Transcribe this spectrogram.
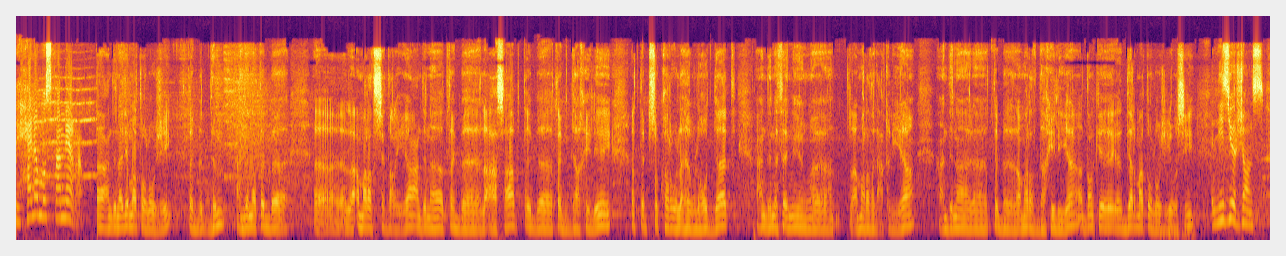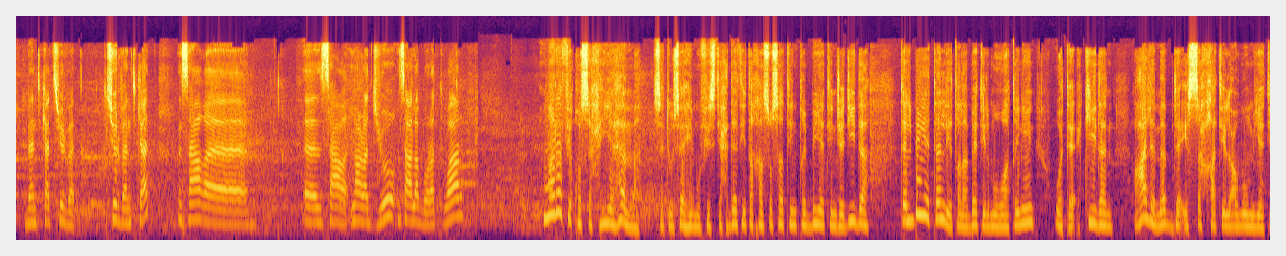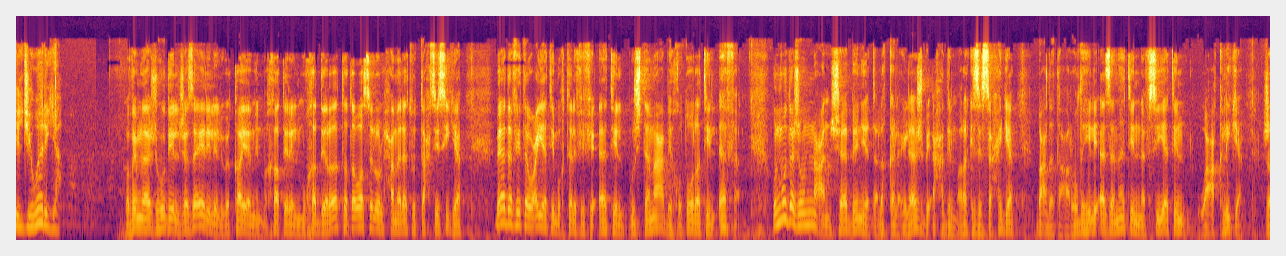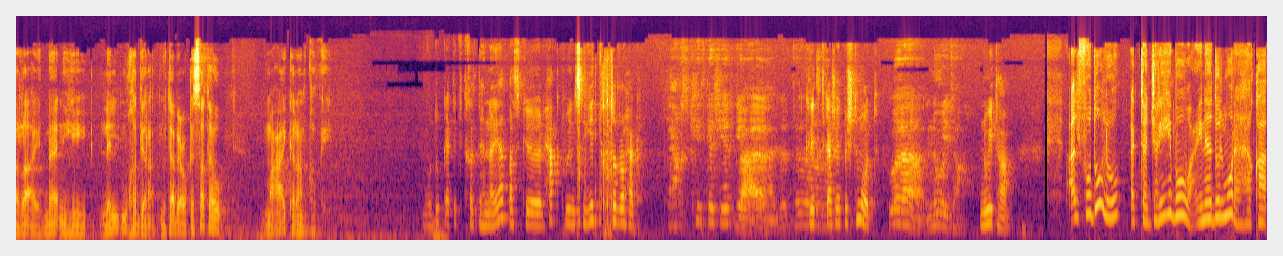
بحالة مستمرة. عندنا l'hématologie طب الدم عندنا طب الأمراض الصدرية. عندنا طب الأعصاب طب طب الداخلي الطب السكر والغدات. عندنا ثاني الأمراض العقلية. عندنا طب الأمراض الداخلية. donc dermatologie aussi. les urgences 24 sur sur 24 نساغ نساغ la radio نساغ laboratoire مرافق صحية هامة ستساهم في استحداث تخصصات طبية جديدة تلبية لطلبات المواطنين وتأكيدا على مبدأ الصحة العمومية الجوارية. وضمن جهود الجزائر للوقاية من مخاطر المخدرات تتواصل الحملات التحسيسية بهدف توعية مختلف فئات المجتمع بخطورة الآفة. ونموذج عن شاب يتلقى العلاج بأحد المراكز الصحية بعد تعرضه لأزمات نفسية وعقلية جراء إدمانه للمخدرات. نتابع قصته مع إكرام قضي ودوكا دخلت هنايا parce que الحقت وين سيت تقتل روحك. الحقت كليت كاشيات كاع كليت كاشيات باش تموت. نويتها. نويتها. الفضول التجريب وعناد المراهقة.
